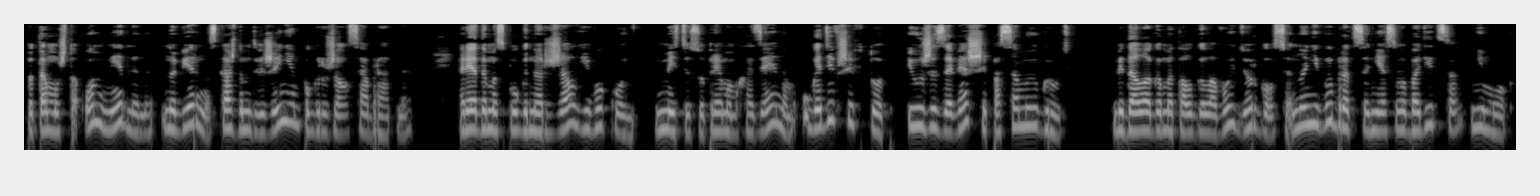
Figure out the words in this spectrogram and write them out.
потому что он медленно, но верно с каждым движением погружался обратно. Рядом испуганно ржал его конь, вместе с упрямым хозяином, угодивший в топь и уже завязший по самую грудь. Бедолага мотал головой, дергался, но ни выбраться, ни освободиться не мог.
